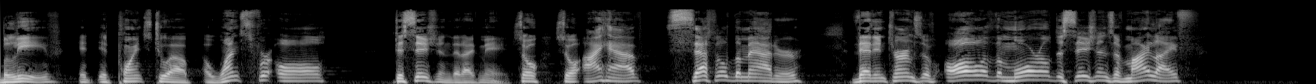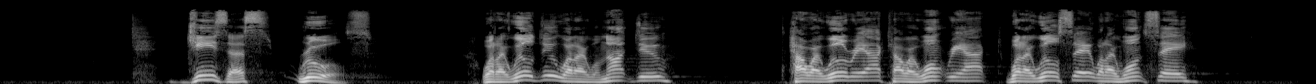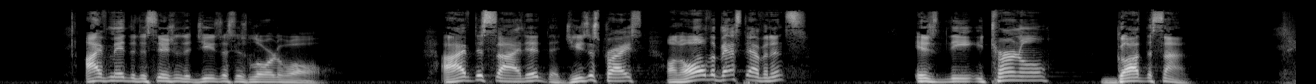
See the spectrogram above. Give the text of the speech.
believe, it, it points to a, a once for all decision that I've made. So, so I have settled the matter that in terms of all of the moral decisions of my life, Jesus rules. What I will do, what I will not do, how I will react, how I won't react, what I will say, what I won't say. I've made the decision that Jesus is Lord of all. I've decided that Jesus Christ, on all the best evidence, is the eternal God the Son.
